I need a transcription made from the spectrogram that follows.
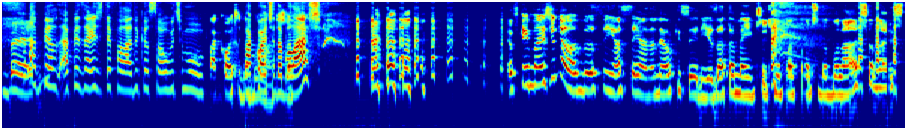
Bem, Ape- Apesar de ter falado que eu sou o último pacote da pacote da bolacha. bolacha. Eu fiquei imaginando, assim, a cena, né? O que seria exatamente o último pacote da bolacha, mas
